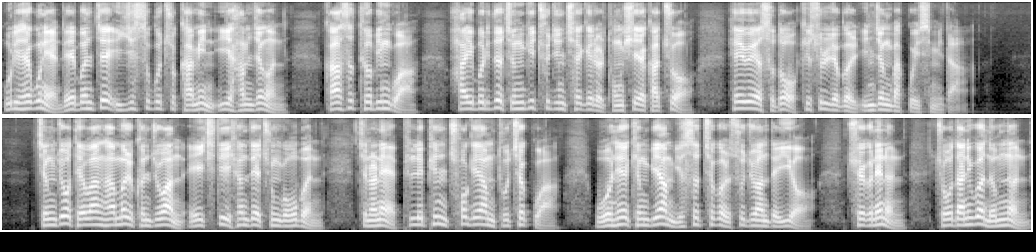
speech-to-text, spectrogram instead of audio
우리 해군의 네 번째 이지스 구축함인 이 함정은 가스 터빈과 하이브리드 전기 추진 체계를 동시에 갖추어 해외에서도 기술력을 인정받고 있습니다. 정조 대왕함을 건조한 HD 현대중공업은 지난해 필리핀 초계함 두 척과 원해 경비함 여섯 척을 수주한 데 이어 최근에는 조 단위가 넘는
